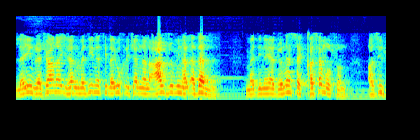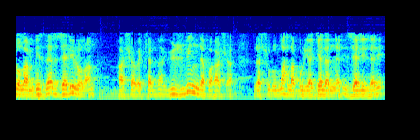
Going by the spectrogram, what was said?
Leyin recana ilel medineti le yuhricennel azzu minel ezel. Medine'ye dönersek kasem olsun. Aziz olan bizler, zelil olan haşa ve kella yüz bin defa haşa. Resulullah'la buraya gelenleri, zelilleri,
